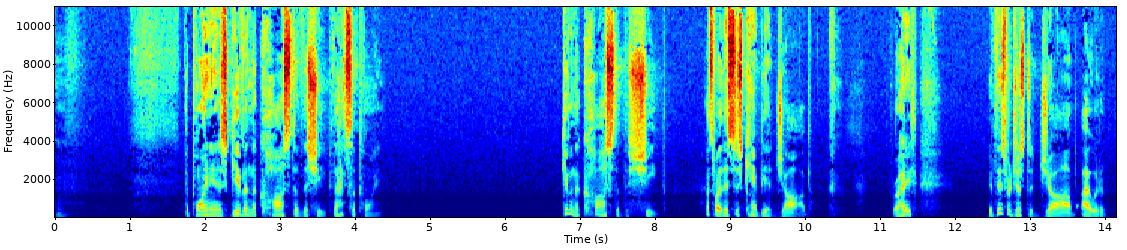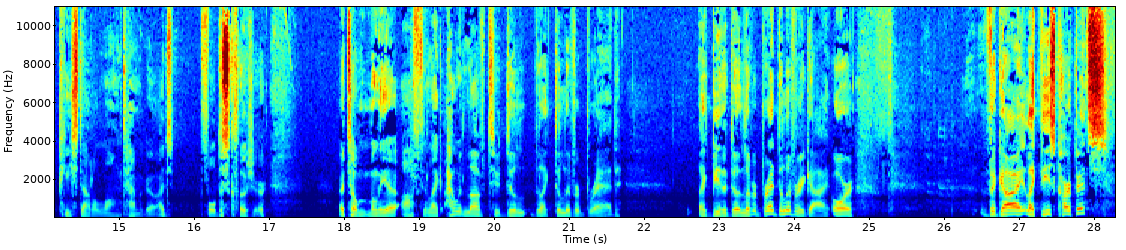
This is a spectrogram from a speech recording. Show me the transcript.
Hmm. The point is, given the cost of the sheep, that's the point. Given the cost of the sheep, that's why this just can't be a job, right? If this were just a job, I would have pieced out a long time ago. I just full disclosure. I tell Malia often, like, I would love to like deliver bread, like be the deliver bread delivery guy, or the guy, like these carpets,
